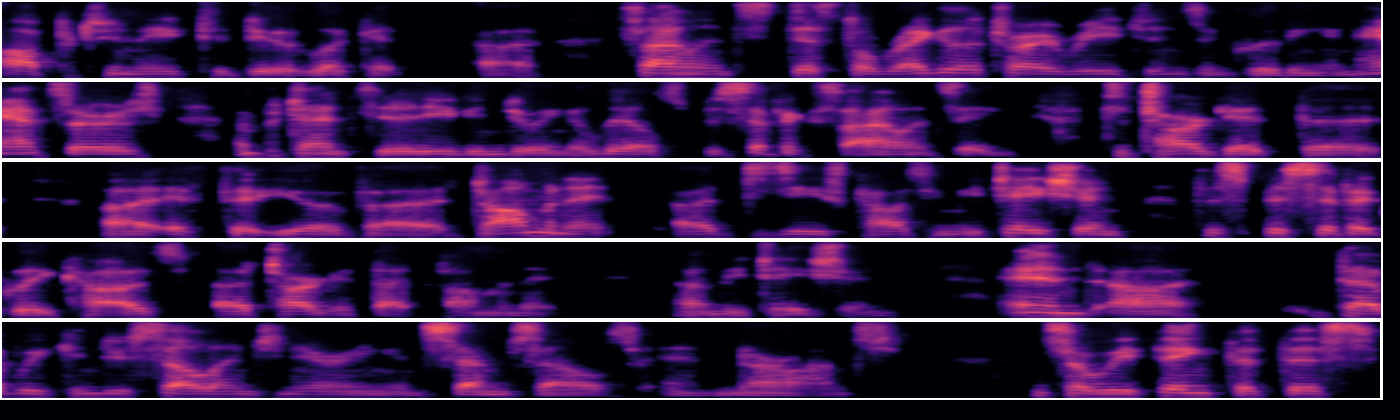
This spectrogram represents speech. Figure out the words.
opportunity to do look at uh, silence distal regulatory regions, including enhancers, and potentially even doing allele-specific silencing to target the uh, if the, you have a dominant uh, disease-causing mutation to specifically cause uh, target that dominant mutation. And that we can do cell engineering in stem cells and neurons. And so we think that this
